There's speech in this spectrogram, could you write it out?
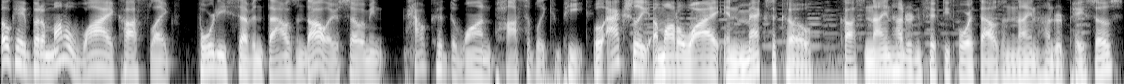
Okay, but a Model Y costs like $47,000. So, I mean, how could the Juan possibly compete? Well, actually, a Model Y in Mexico costs 954,900 pesos.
